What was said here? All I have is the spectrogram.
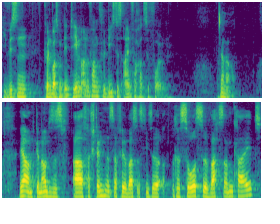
die wissen, können was mit den Themen anfangen, für die ist es einfacher zu folgen. Genau. Ja, und genau dieses A, Verständnis dafür, was ist diese Ressource Wachsamkeit,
